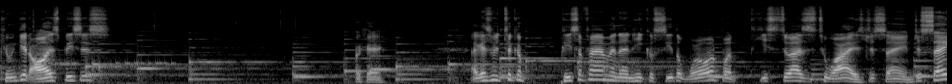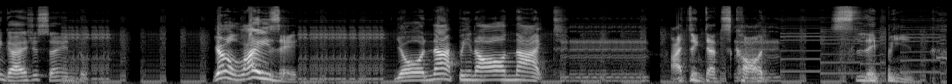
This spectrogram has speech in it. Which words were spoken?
can we get all his pieces? Okay. I guess we took a piece of him and then he could see the world, but he still has his two eyes. Just saying. Just saying, guys. Just saying. You're lazy! You're napping all night. I think that's called sleeping.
